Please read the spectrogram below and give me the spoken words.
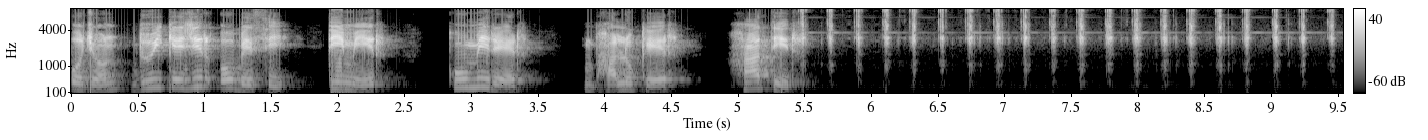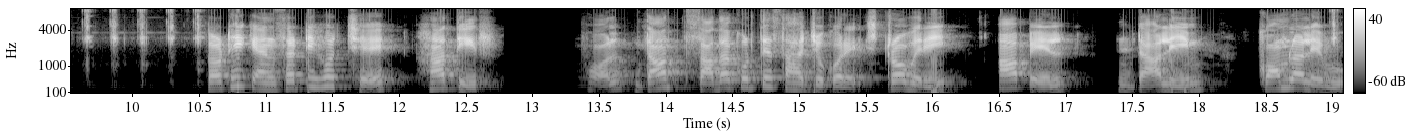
ওজন দুই কেজির ও বেশি? তিমির, কুমিরের, ভালুকের, হাতির। সঠিক অ্যান্সারটি হচ্ছে হাতির। ফল দাঁত সাদা করতে সাহায্য করে। স্ট্রবেরি, আপেল, ডালিম, কমলা লেবু।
